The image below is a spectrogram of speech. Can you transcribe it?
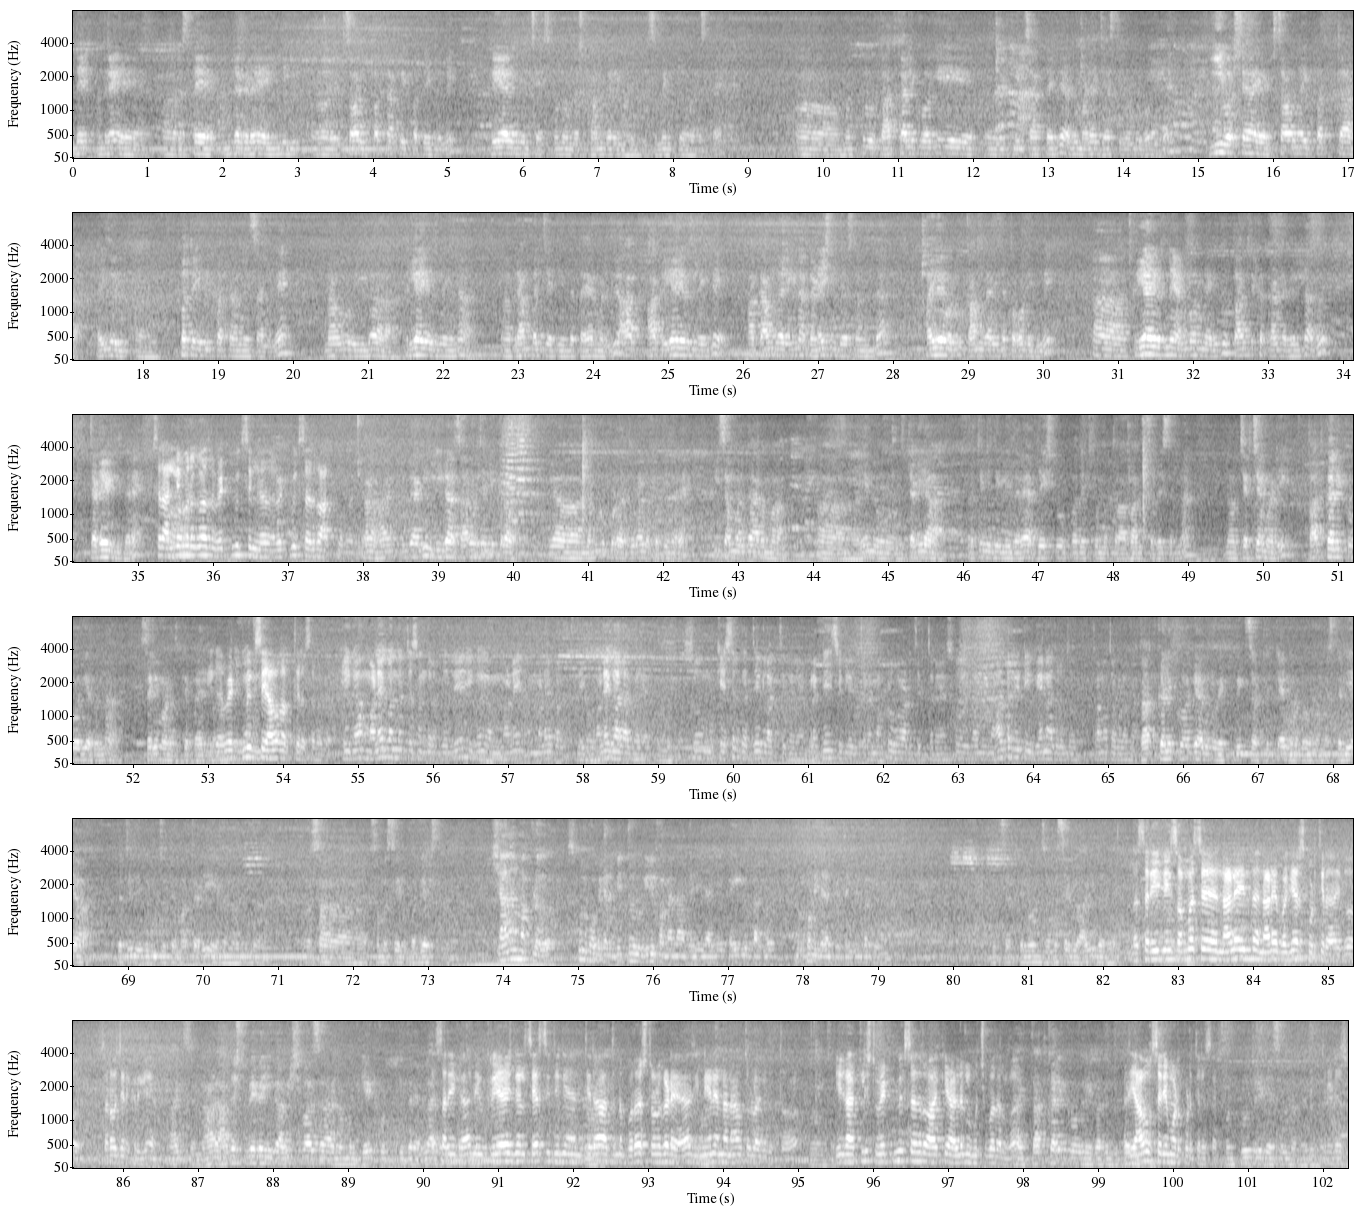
ಹಿಂದೆ ಅಂದರೆ ರಸ್ತೆ ಹಿಂದೆಗಡೆ, ಇಲ್ಲಿ ಎರಡು ಸಾವಿರದ ಇಪ್ಪತ್ನಾಲ್ಕು, ಇಪ್ಪತ್ತೈದರಲ್ಲಿ ಯೋಜನೆ ಸೇರಿಸ್ಕೊಂಡು ಒಂದಷ್ಟು ಕಾಮಗಾರಿ ಮಾಡಿದ್ವಿ, ಸಿಮೆಂಟ್ ರಸ್ತೆ. ಮತ್ತು ತಾತ್ಕಾಲಿಕವಾಗಿ ಕ್ಲೀನ್ಸ್ ಆಗ್ತಾ ಇದೆ, ಅದು ಮಳೆ ಜಾಸ್ತಿ ಬಂದು ಹೋಗಿದೆ. ಈ ವರ್ಷ ಎರಡು ಸಾವಿರದ ಇಪ್ಪತ್ತ ಐದು ಇಪ್ಪತ್ತೈದು ಇಪ್ಪತ್ತಾರನೇ ಸಾಲಿಗೆ ನಾವು ಈಗ ಕ್ರಿಯಾ ಯೋಜನೆಯನ್ನು ಗ್ರಾಮ ಪಂಚಾಯತಿಯಿಂದ ತಯಾರು ಮಾಡಿದ್ವಿ. ಆ ಆ ಕ್ರಿಯಾ ಯೋಜನೆಯಲ್ಲಿ ಆ ಕಾಮಗಾರಿಯನ್ನು ಗಣೇಶನ ದೇವಸ್ಥಾನದಿಂದ ಹೈವೇವರೆಗೂ ಕಾಮಗಾರಿಯಿಂದ ತಗೊಂಡಿದ್ದೀವಿ. ಕ್ರಿಯಾ ಯೋಜನೆ ಅನುಮೋದನೆ ಆಗಿದ್ದು ತಾಂತ್ರಿಕ ಕಾರಣಗಳಿಂದ ಅದು ತಡೆ ಹಿಡಿದಿದ್ದಾರೆ. ಸರ್ ಅಲ್ಲಿವರೆಗೂ ರೆಟ್ ವೆಟ್ ಮಿಕ್ಸಿಂಗ್ ವೆಟ್ ಮಿಕ್ಸ್ ಆದರೂ ಹಾಕ್ಬೋದು? ಹಾಗಾಗಿ ಈಗ ಸಾರ್ವಜನಿಕರ ನಮಗೂ ಕೂಡ ದೂರನ್ನು ಕೊಟ್ಟಿದ್ದಾರೆ. ಈ ಸಂಬಂಧ ನಮ್ಮ ಏನು ಸ್ಥಳೀಯ ಪ್ರತಿನಿಧಿಗಳಿದ್ದಾರೆ ಅಧ್ಯಕ್ಷರು ಉಪಾಧ್ಯಕ್ಷರು ಮತ್ತು ಆ ಭಾಗದ ಸದಸ್ಯರನ್ನ ನಾವು ಚರ್ಚೆ ಮಾಡಿ ತಾತ್ಕಾಲಿಕವಾಗಿ ಅದನ್ನು ಸರಿ ಮಾಡೋದಕ್ಕೆ ಪ್ರಯತ್ನ ಈಗ. ವೆಟ್ ಮಿಕ್ಸ್ ಯಾವಾಗ ಆಗ್ತಿರ ಸರ್ ಅದು? ಈಗ ಮಳೆ ಬಂದಂಥ ಸಂದರ್ಭದಲ್ಲಿ ಈಗ ಮಳೆ ಮಳೆ ಬರ್ತಿದೆ ಈಗ ಮಳೆಗಾಲ ಬೇರೆ. ಸೊ ಕೆಸರು ಗದ್ದೆಗಳಾಗ್ತಿದ್ದಾವೆ ಪ್ರೆಗ್ನೆನ್ಸಿಗಳಿರ್ತಾರೆ ಮಕ್ಕಳು ಓಡಾಡ್ತಿರ್ತಾರೆ ಸೊ ಈಗ ನೀವು ಆಲ್ಟರ್ನೇಟಿವ್ ಏನಾದರೂ ಕ್ರಮ ತಗೊಳ್ಳೋದು? ತಾತ್ಕಾಲಿಕವಾಗಿ ಅದನ್ನು ವೆಟ್ ಮಿಕ್ಸ್ ಹಾಕಲಿಕ್ಕೆ ನಾನು ನಮ್ಮ ಸ್ಥಳೀಯ ಪ್ರತಿನಿಧಿಗಳ ಜೊತೆ ಮಾತಾಡಿ ನಾನು ಅದನ್ನು ಸಮಸ್ಯೆಯನ್ನು ಬಗೆಹರಿಸ್ತೀನಿ. ಶಾಲಾ ಮಕ್ಕಳು ಸ್ಕೂಲ್ಗೆ ಹೋಗ್ಬೇಕಾದ್ರೆ ಬಿದ್ದು ಯೂನಿಫಾರ್ಮ್ ಎಲ್ಲ ಗಲೀಜಾಗಿ ಕೈಗಳು ಕಾಲು ಮುಡ್ಕೊಂಡಿದ್ದಾರೆ ಅಂತ ಹೇಳ್ತಾರೆ. ಇದ್ರ ಬಗ್ಗೆ ಏನು? ಸರ್ ಕೆಲವೊಂದು ಸಮಸ್ಯೆಗಳು ಆಗಿದ್ದಾವೆ. ಅಲ್ಲ ಸರ್ ಈಗ ಈ ಸಮಸ್ಯೆ ನಾಳೆಯಿಂದ ನಾಳೆ ಬಗೆಹರಿಸ್ಕೊಡ್ತೀರಾ ಇದು ಸಾರ್ವಜನಿಕರಿಗೆ? ಆಯ್ತು ಸರ್ ನಾಳೆ ಆದಷ್ಟು ಬೇಗ ಈಗ ಅವಿಶ್ವಾಸ ನಮ್ಮಲ್ಲಿ ಡೇಟ್ ಕೊಟ್ಬಿಟ್ಟಿದ್ದಾರೆ ಎಲ್ಲ. ಸರ್ ಈಗ ನೀವು ಕ್ರಿಯಾ ಯೋಜನೆಯಲ್ಲಿ ಸೇರಿಸಿದ್ದೀನಿ ಅಂತೀರಾ ಅದನ್ನು ಬರೋಷ್ಟರೊಳಗಡೆ ಇನ್ನೇನೇನು ನಾವು ತೊಗೊಳಾಗಿರುತ್ತೋ ಹೌದು ಈಗ ಅಟ್ಲೀಸ್ಟ್ ವೆಟ್ ಮಿಕ್ಸ್ ಆದರೂ ಹಾಕಿ ಹಳ್ಳಿಗಳು ಮುಚ್ಚಬೋದಲ್ವಾ ಆಯ್ತು, ತಾತ್ಕಾಲಿಕವಾಗಿ ಈಗ ಅದನ್ನ ಅದು ಯಾವಾಗ ಸರಿ ಮಾಡಿಕೊಡ್ತೀರಾ ಸರ್? ಒಂದು two three days three. Days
